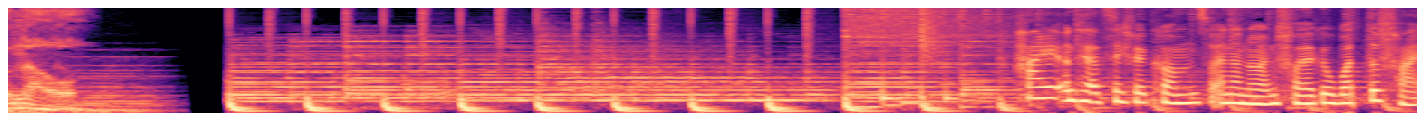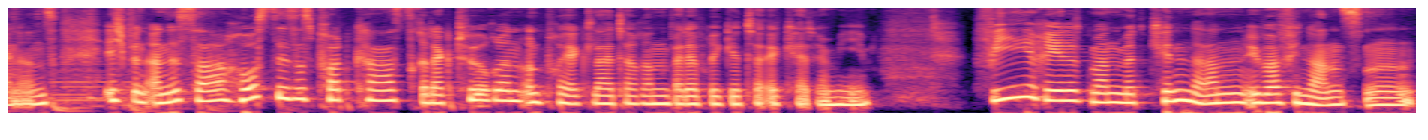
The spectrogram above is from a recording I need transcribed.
Now. Hi und herzlich willkommen zu einer neuen Folge What the Finance. Ich bin Anissa, Host dieses Podcasts, Redakteurin und Projektleiterin bei der Brigitte Academy. Wie redet man mit Kindern über Finanzen?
